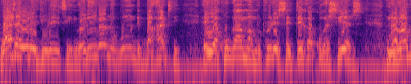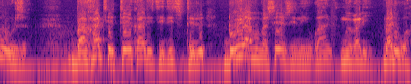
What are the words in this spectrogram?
what are you regulating olinga ono gundi bahati eyakugamba mutulese etteeka ku basiyas nababuuza. Bahati etteeka liti do we have basiyas in uganda? Mwebali baliwa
